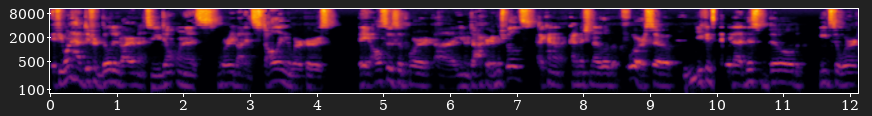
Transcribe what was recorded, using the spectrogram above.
if you want to have different build environments and you don't want to worry about installing the workers, they also support, uh, you know, Docker image builds. I kind of kind of mentioned that a little bit before. So mm-hmm. you can say that this build needs to work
